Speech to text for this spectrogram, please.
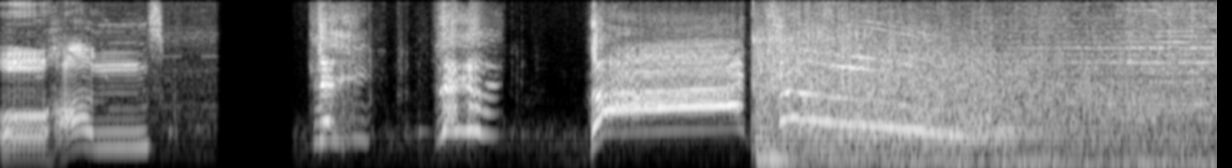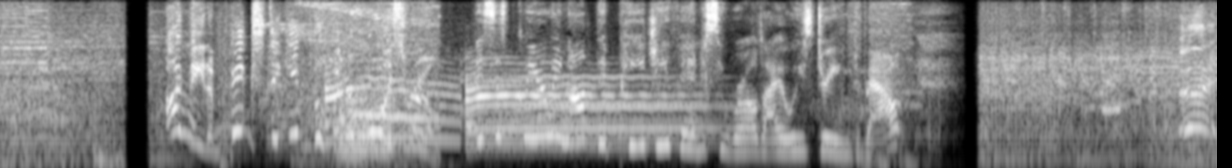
Oh, Hans. Made a big sticky poop in the boys' room. This is clearly not the PG fantasy world I always dreamed about. Hey,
